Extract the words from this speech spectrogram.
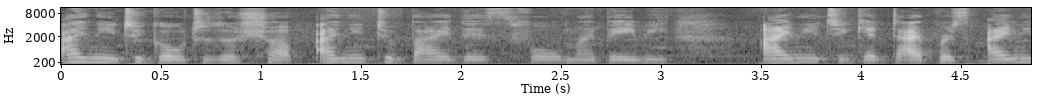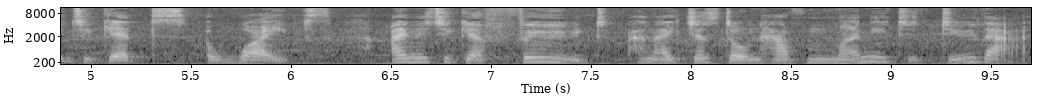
I need to go to the shop. I need to buy this for my baby. I need to get diapers. I need to get wipes. I need to get food. And I just don't have money to do that.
